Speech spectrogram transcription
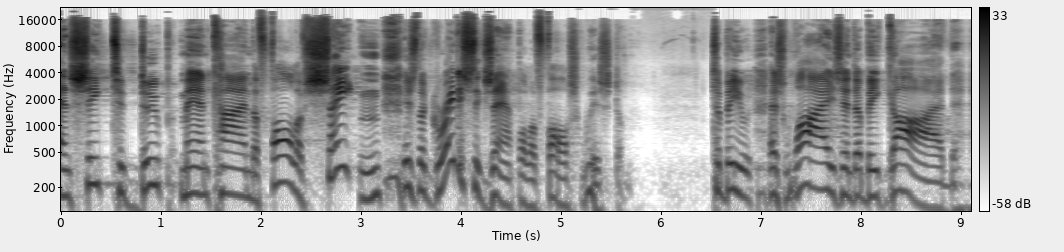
and seek to dupe mankind. The fall of Satan is the greatest example of false wisdom to be as wise and to be God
